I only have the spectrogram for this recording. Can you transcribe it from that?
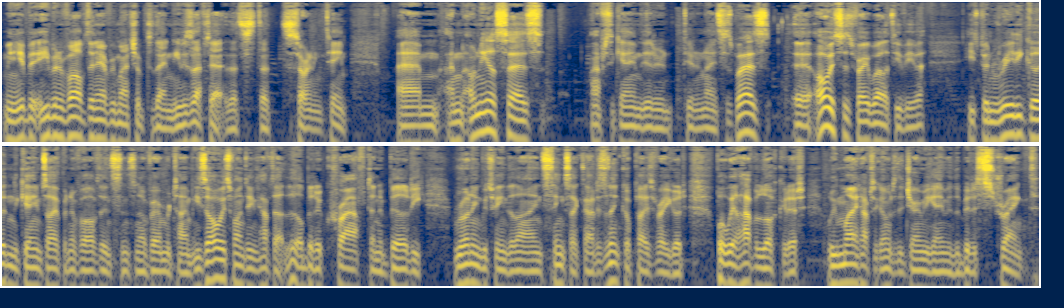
I mean, he'd been, he'd been involved in every match up to then. He was left out. That's that starting team. Um, and O'Neill says after the game the other, the other night, says Wes uh, always does very well at Viva. He's been really good in the games I've been involved in since November time. He's always wanting to have that little bit of craft and ability, running between the lines, things like that. His link-up play is very good, but we'll have a look at it. We might have to go into the Germany game with a bit of strength,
